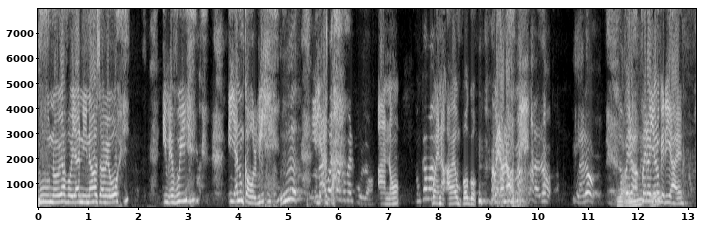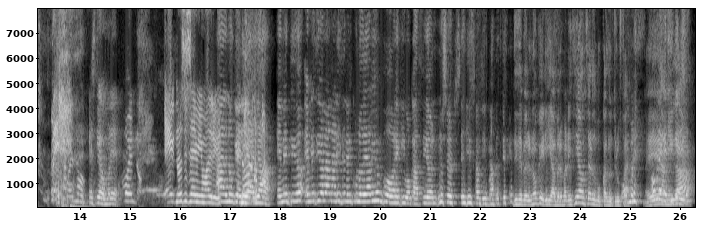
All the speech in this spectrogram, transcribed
"Uf, no voy a follar ni nada, o sea, me voy. Y me fui. Y ya nunca volví. Y ya está. a comer culo? Ah, no. Nunca más. Bueno, a ver, un poco. Pero no. Claro, claro. Pero, pero yo ¿eh? no quería, ¿eh? Es que, hombre... Bueno. Eh, No sé si es mi madre. Ah, no quería, ya. He metido, he metido la nariz en el culo de alguien por equivocación. No se lo enseñéis a mi madre. Dice, pero no quería, pero parecía un cerdo buscando trufas. Hombre, eh, hombre, que sí amiga.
